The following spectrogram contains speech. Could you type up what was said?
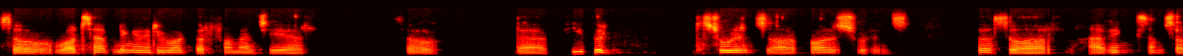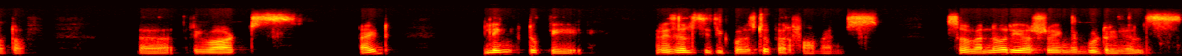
So what's happening in the reward performance here? So the people, the students or college students, also are having some sort of uh, rewards, right? Linked to pay. Results is equals to performance. So whenever you are showing the good results,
